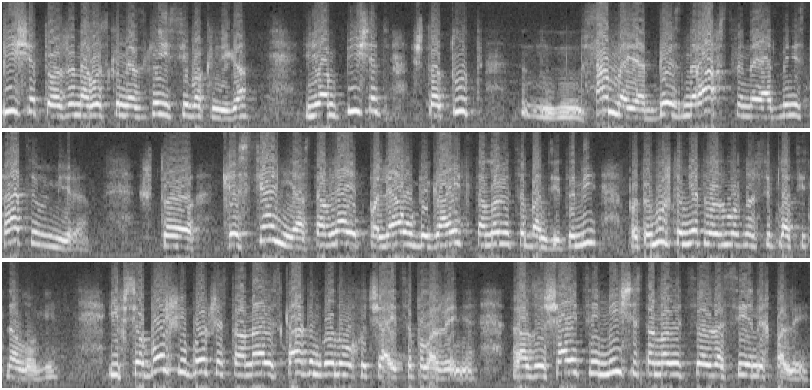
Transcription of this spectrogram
пишет тоже на русском языке, есть его книга, И он пишет, что тут самая безнравственная администрация в мире, что крестьяне оставляют поля, убегают, становятся бандитами, потому что нет возможности платить налоги. И все больше и больше страна, и с каждым годом ухудшается положение. Разрушается и меньше становится засеянных полей.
